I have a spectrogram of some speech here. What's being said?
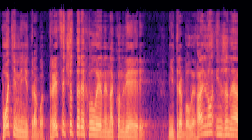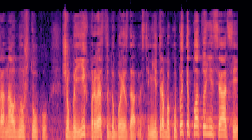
Потім мені треба 34 хвилини на конвеєрі. Мені треба легального інженера на одну штуку, щоб їх привести до боєздатності. Мені треба купити плату ініціації,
